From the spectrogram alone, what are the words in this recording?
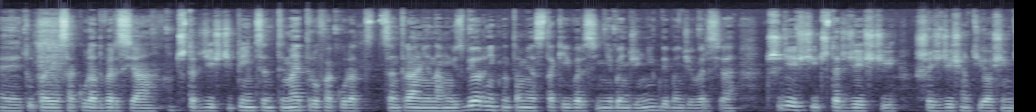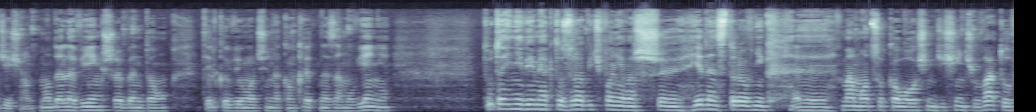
E, Tutaj jest akurat wersja 45 cm, akurat centralnie na mój zbiornik, natomiast takiej wersji nie będzie nigdy, będzie wersja 30, 40, 60 i 80. Modele większe będą tylko i wyłącznie na konkretne zamówienie. Tutaj nie wiem jak to zrobić, ponieważ y, jeden sterownik y, ma moc około 80 W,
